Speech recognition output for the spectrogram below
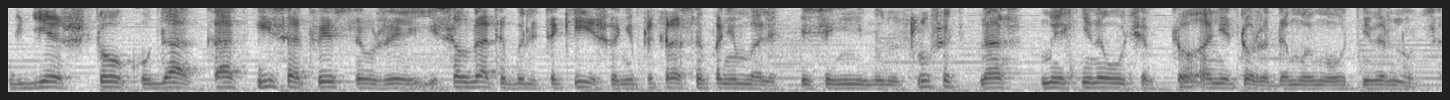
где, что, куда, как. И, соответственно, уже и солдаты были такие, что они прекрасно понимали, если они не будут слушать нас, мы их не научим, то они тоже домой могут не вернуться.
